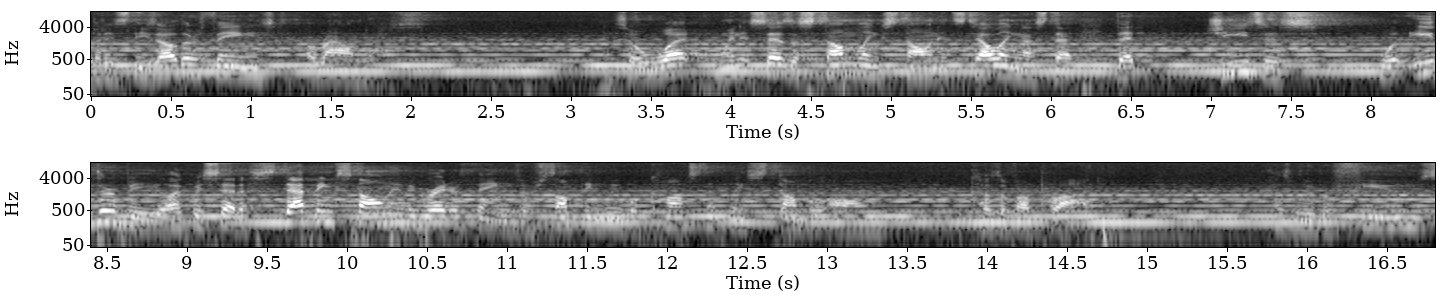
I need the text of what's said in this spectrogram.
But it's these other things around us. So what when it says a stumbling stone, it's telling us that that Jesus will either be, like we said, a stepping stone into greater things or something we will constantly stumble on because of our pride. Because we refuse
